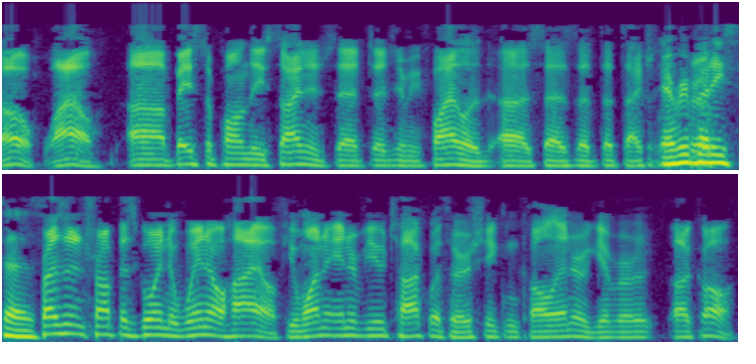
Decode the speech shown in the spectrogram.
Oh wow! Uh, based upon the signage that uh, Jimmy Fila uh, says that that's actually everybody true. says President Trump is going to win Ohio. If you want to interview, talk with her. She can call in or give her a call.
